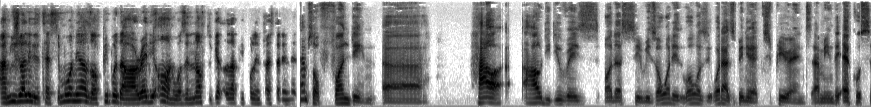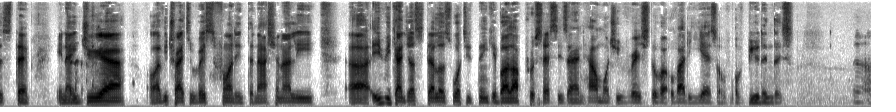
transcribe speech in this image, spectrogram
And usually the testimonials of people that were already on was enough to get other people interested in it. In terms of funding, uh, how how did you raise other series or what is what was it what has been your experience? I mean the ecosystem in Nigeria, or have you tried to raise fund internationally? Uh, if you can just tell us what you think about our processes and how much you've raised over over the years of, of building this. Yeah.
